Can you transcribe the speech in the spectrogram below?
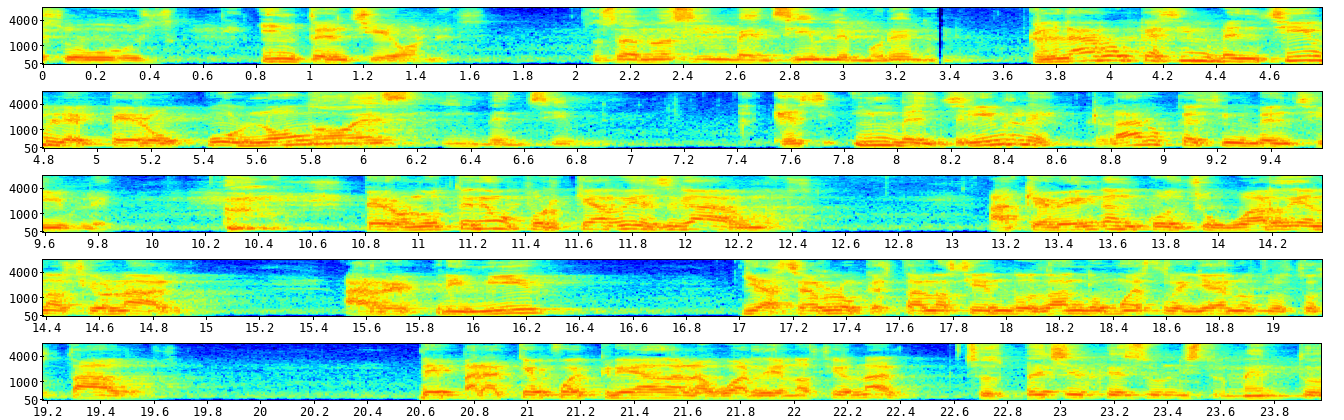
sus intenciones. O sea, no es invencible Morena. Claro que es invencible, pero no... No es invencible. Es invencible, claro que es invencible. Pero no tenemos por qué arriesgarnos a que vengan con su Guardia Nacional a reprimir y hacer lo que están haciendo, dando muestras ya en otros estados de para qué fue creada la Guardia Nacional. ¿Sospechas que es un instrumento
